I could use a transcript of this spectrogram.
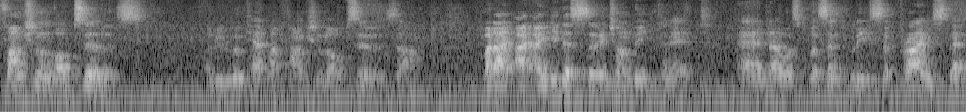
functional observers we will look at what functional observers are. But I, I, I, did a search on the internet and I was pleasantly surprised that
